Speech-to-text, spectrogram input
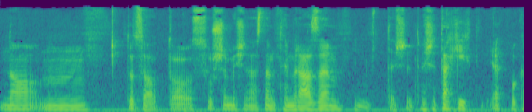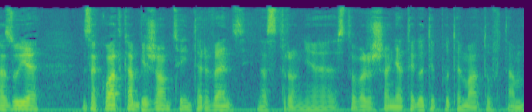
No, mm, to co, to słyszymy się następnym razem. Też myślę, takich, jak pokazuje zakładka bieżącej interwencji na stronie Stowarzyszenia tego typu tematów tam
